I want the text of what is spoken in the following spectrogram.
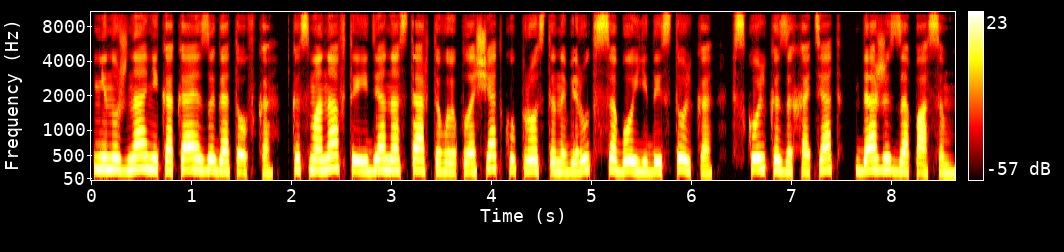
Не нужна никакая заготовка. Космонавты, идя на стартовую площадку, просто наберут с собой еды столько, сколько захотят, даже с запасом.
